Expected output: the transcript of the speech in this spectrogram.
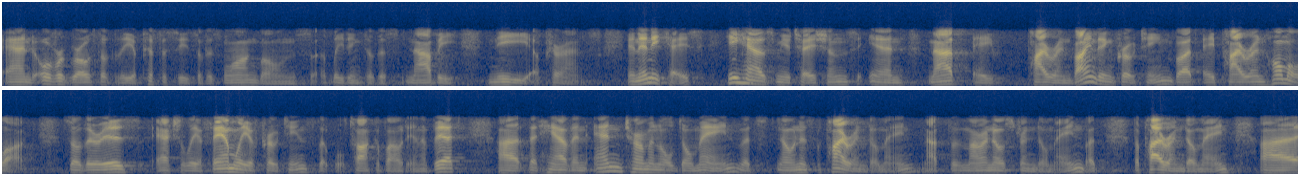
and overgrowth of the epiphyses of his long bones, uh, leading to this knobby knee appearance. In any case, he has mutations in not a pyrin-binding protein, but a pyrin homolog. So there is actually a family of proteins that we'll talk about in a bit, uh, that have an N-terminal domain that's known as the pyrin domain, not the marenostrin domain, but the pyrin domain. Uh,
